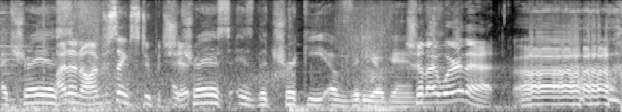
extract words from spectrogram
Atreus. I don't know. I'm just saying stupid shit. Atreus is the tricky of video games. Should I wear that? Uh,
